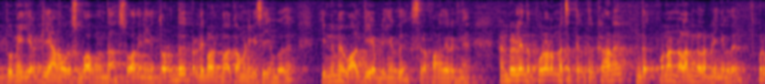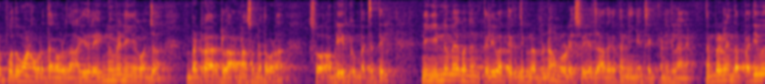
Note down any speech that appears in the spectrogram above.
எப்பவுமே இயற்கையான ஒரு சுபாவம் தான். ஸோ அதை நீங்கள் தொடர்ந்து பிரதிபலன் பார்க்காம நீங்கள் செய்யும்போது இன்னுமே வாழ்க்கை அப்படிங்கிறது சிறப்பானது இருக்குங்க. நண்பர்களே இந்த புராடம் நட்சத்திரத்திற்கான இந்த குண நலன்கள் அப்படிங்கிறது ஒரு பொதுவான ஒரு தகவல் தான். இதில் இன்னுமே நீங்கள் கொஞ்சம் பெட்டராக இருக்கலாம் நான் சொன்னதை விட. ஸோ அப்படி இருக்கும் பட்சத்தில் நீங்கள் இன்னுமே கொஞ்சம் தெளிவாக தெரிஞ்சுக்கணும் அப்படின்னா உங்களுடைய சுய ஜாதகத்தை நீங்கள் செக் பண்ணிக்கலாங்க. நண்பர்களே இந்த பதிவு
